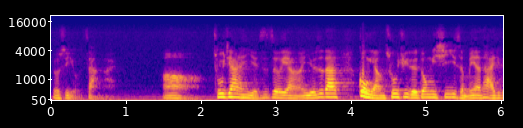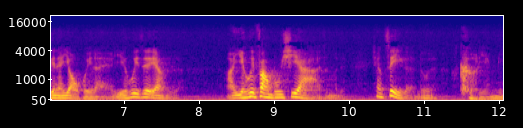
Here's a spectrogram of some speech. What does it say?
都是有障碍啊！出家人也是这样啊，有时他供养出去的东西怎么样，他还去跟他要回来，也会这样子啊，也会放不下什么的。像这个都是可怜悯，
